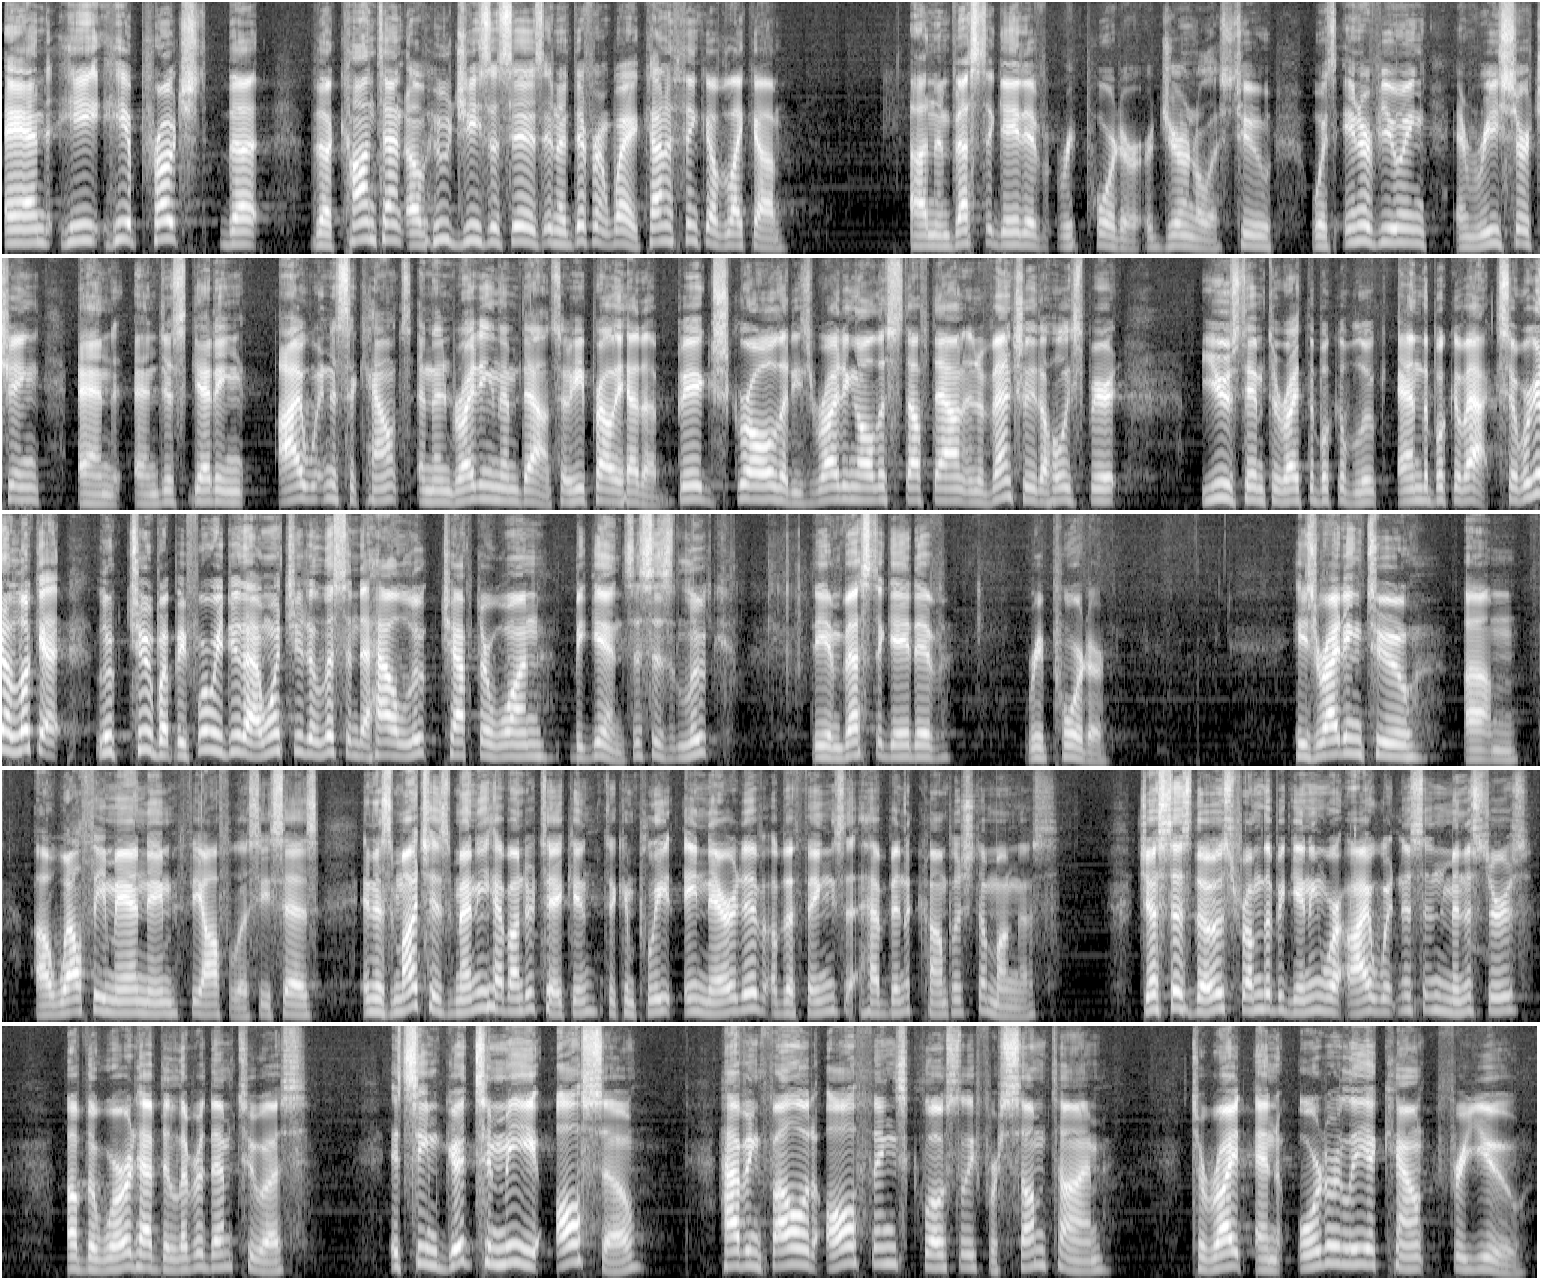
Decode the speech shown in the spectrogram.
and he, he approached the, the content of who Jesus is in a different way. Kind of think of like a, an investigative reporter or journalist who was interviewing and researching and, and just getting eyewitness accounts and then writing them down. So he probably had a big scroll that he's writing all this stuff down, and eventually the Holy Spirit used him to write the book of Luke and the book of Acts. So we're going to look at Luke 2, but before we do that, I want you to listen to how Luke chapter 1 begins. This is Luke, the investigative reporter. He's writing to um, a wealthy man named Theophilus. He says, Inasmuch as many have undertaken to complete a narrative of the things that have been accomplished among us, just as those from the beginning were eyewitnesses and ministers of the word have delivered them to us, it seemed good to me also, having followed all things closely for some time, to write an orderly account for you,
